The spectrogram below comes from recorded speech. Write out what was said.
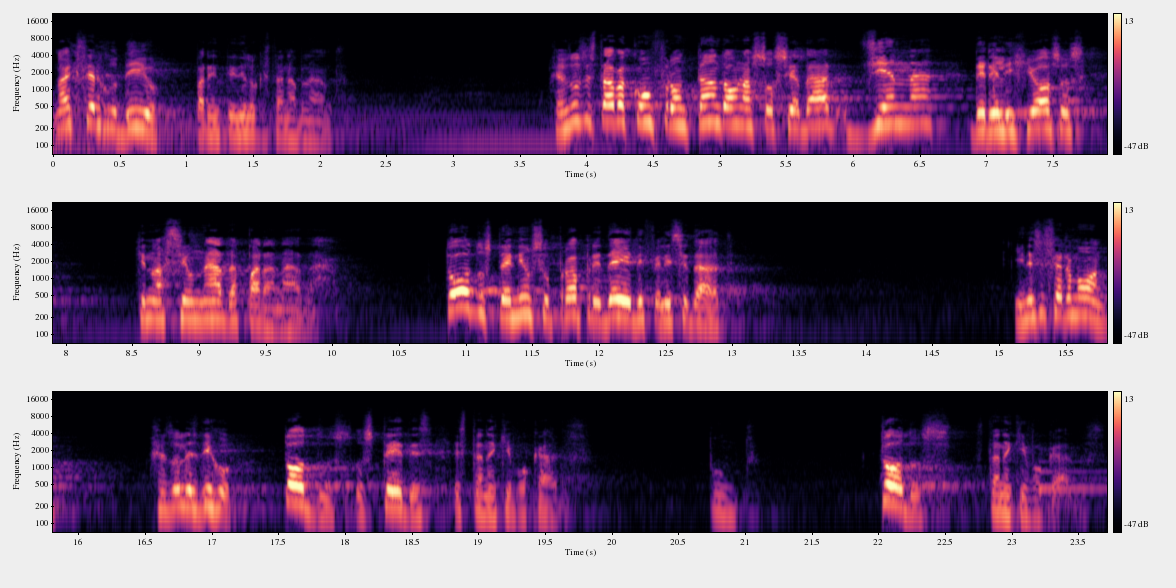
Não é que ser judío para entender o que estão falando. Jesus estava confrontando a uma sociedade llena de religiosos que não haciam nada para nada. Todos tinham sua própria ideia de felicidade. E nesse sermão, Jesus lhes disse: Todos vocês estão equivocados. Ponto. Todos estão equivocados.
